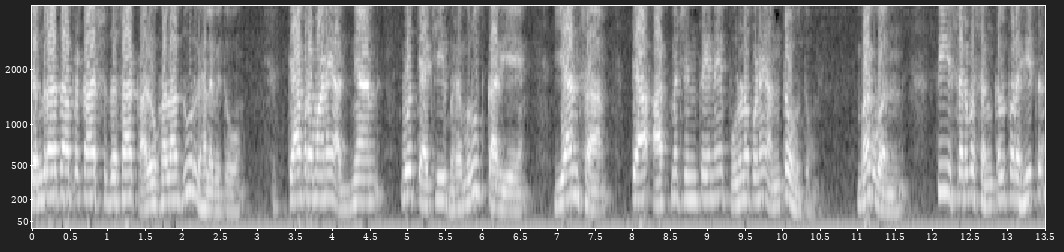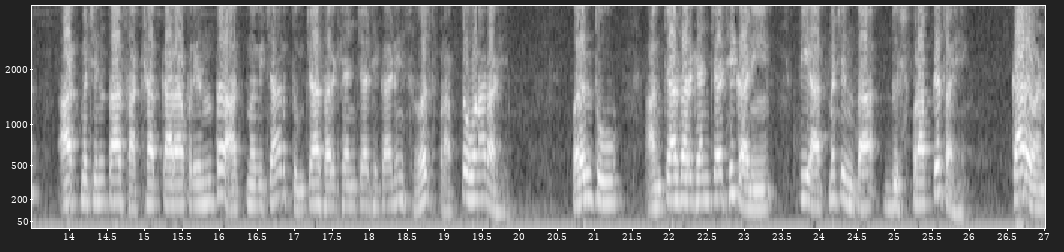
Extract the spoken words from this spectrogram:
चंद्राचा प्रकाश जसा काळोखाला दूर घालवितो त्याप्रमाणे अज्ञान व त्याची भ्रमरूप कार्ये यांचा त्या आत्मचिंतेने पूर्णपणे अंत होतो. भगवन ती सर्व संकल्परहित आत्मचिंता साक्षात्कारापर्यंत आत्मविचार तुमच्यासारख्यांच्या ठिकाणी सहज प्राप्त होणार आहे. परंतु आमच्यासारख्यांच्या ठिकाणी ती आत्मचिंता दुष्प्राप्यच आहे. कारण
